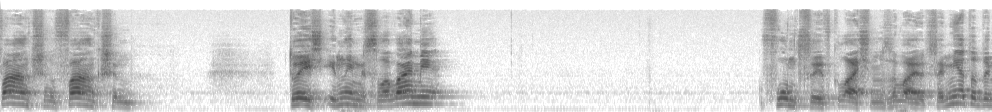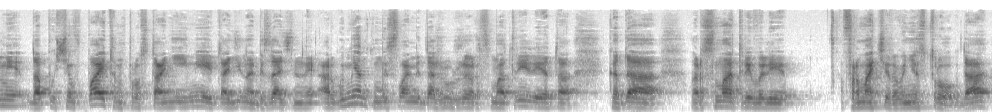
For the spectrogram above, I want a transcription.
Function, function. То есть, иными словами, функции в классе называются методами, допустим, в Python просто они имеют один обязательный аргумент. Мы с вами даже уже рассмотрели это, когда рассматривали форматирование строк, да.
